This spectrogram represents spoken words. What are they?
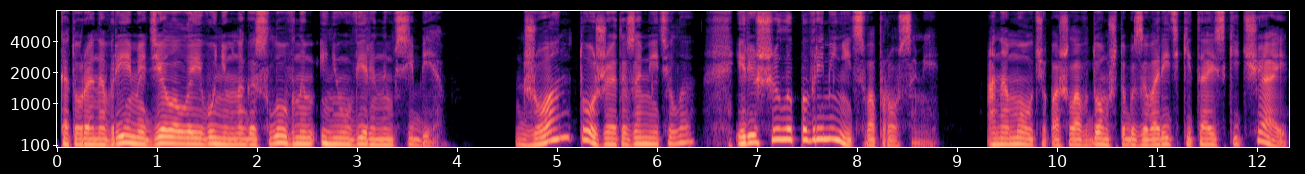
которое на время делало его немногословным и неуверенным в себе. Джоан тоже это заметила и решила повременить с вопросами. Она молча пошла в дом, чтобы заварить китайский чай.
